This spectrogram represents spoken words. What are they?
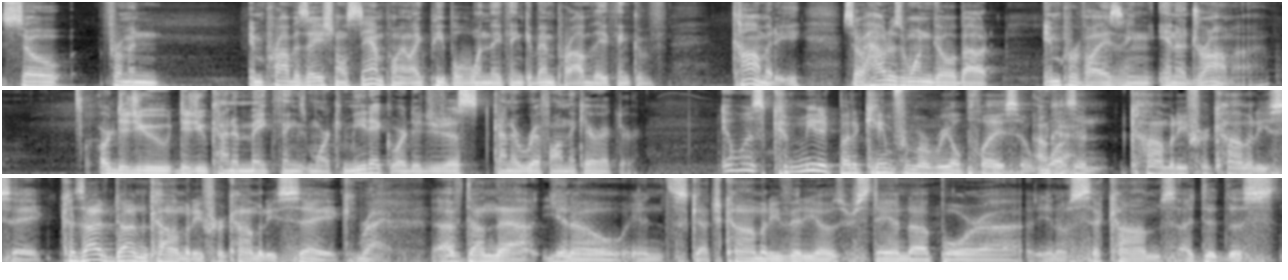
so from an improvisational standpoint, like people when they think of improv, they think of comedy. So how does one go about improvising in a drama? Or did you did you kind of make things more comedic, or did you just kind of riff on the character? It was comedic, but it came from a real place. It wasn't comedy for comedy's sake. Because I've done comedy for comedy's sake. Right. I've done that, you know, in sketch comedy videos or stand up or, uh, you know, sitcoms. I did this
